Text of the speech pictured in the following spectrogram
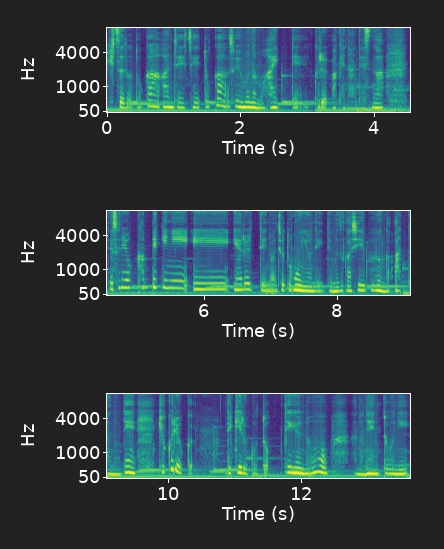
湿度とか安全性とかそういうものも入ってくるわけなんですが。でそれを完璧にやるっていうのはちょっと本読んでいて難しい部分があったので極力できることっていうのをあの念頭に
